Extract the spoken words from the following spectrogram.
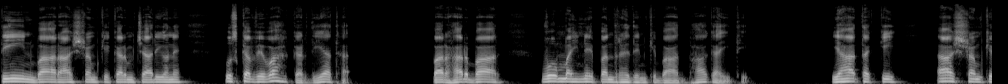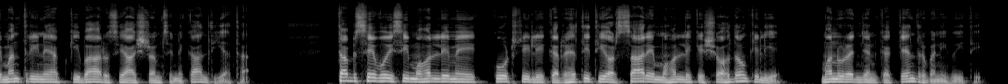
तीन बार आश्रम के कर्मचारियों ने उसका विवाह कर दिया था। पर हर बार वो महीने पंद्रह दिन के बाद भाग आई थी। यहाँ तक कि आश्रम के मंत्री ने अब की बार उसे आश्रम से निकाल दिया था। तब से वो इसी मोहल्ले में एक कोठरी लेकर रहती थी और सारे मोहल्ले के शौहदों के लिए मनोरंजन का केंद्र बनी हुई थी।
